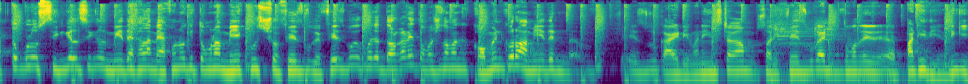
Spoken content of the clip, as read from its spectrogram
এতগুলো সিঙ্গেল সিঙ্গেল মেয়ে দেখালাম। এখনও কি তোমরা মেয়ে খুঁজছো ফেসবুকে ফেসবুকে খোঁজার দরকার নেই? তোমরা শুধু আমাকে কমেন্ট করো। আমি এদের ফেসবুক আইডি মানে ইনস্টাগ্রাম সরি ফেসবুক আইডি তোমাদের পাঠিয়ে দিই নাকি?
